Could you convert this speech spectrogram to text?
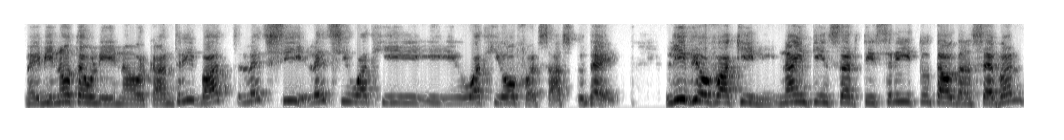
Maybe not only in our country but let's see let's see what he what he offers us today. Livio Vacchini 1933 2007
